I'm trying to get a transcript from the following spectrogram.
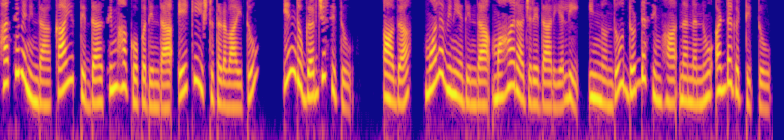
ಹಸಿವಿನಿಂದ ಕಾಯುತ್ತಿದ್ದ ಸಿಂಹ ಕೋಪದಿಂದ ಏಕೆ ಇಷ್ಟು ತಡವಾಯಿತು? ಎಂದು ಗರ್ಜಿಸಿತು. ಆಗ ಮೊಲ ವಿನಯದಿಂದ ಮಹಾರಾಜರೇ ದಾರಿಯಲ್ಲಿ ಇನ್ನೊಂದು ದೊಡ್ಡ ಸಿಂಹ ನನ್ನನ್ನು ಅಡ್ಡಗಟ್ಟಿತ್ತು.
